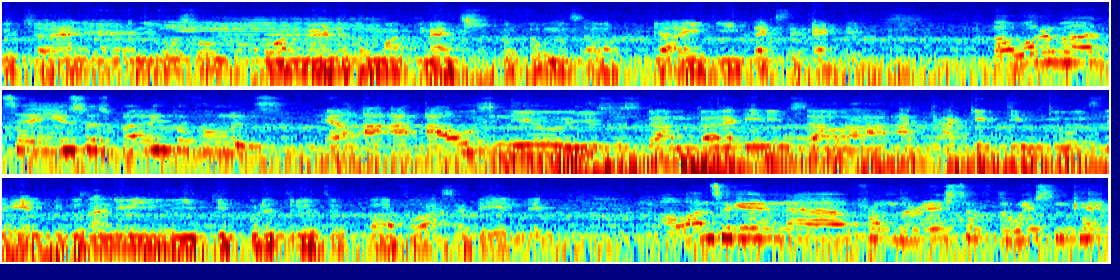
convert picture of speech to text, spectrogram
which uh, and, and he also won man of the ma- match performance. So yeah, he, he takes the cake there. But what about uh, Yusuf's bowling performance? Yeah, I, I, I always knew Yusuf um, got it in him, so I, I, I kept him towards the end because I knew he, he put it through to, uh, for us at the end there. Uh, once again, uh, from the rest of the Western Cape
